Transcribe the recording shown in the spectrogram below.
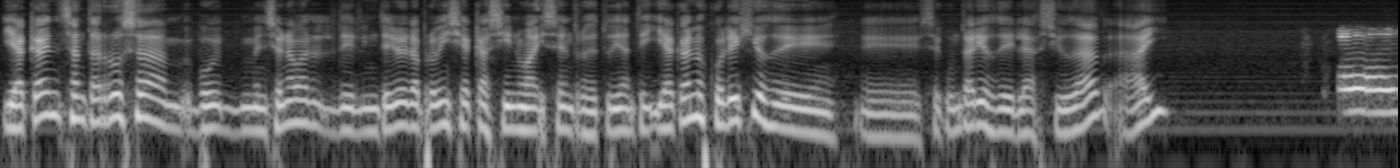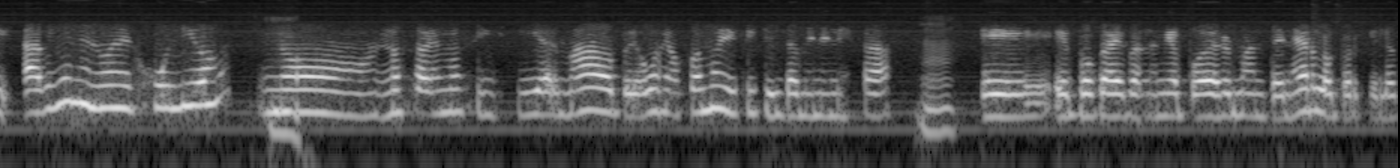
Y acá en Santa Rosa, mencionaba del interior de la provincia, casi no hay centros de estudiantes. ¿Y acá en los colegios de eh, secundarios de la ciudad hay? Eh, había en el 9 de julio, mm. no, no sabemos si sigue armado, pero bueno, fue muy difícil también en esta ah. eh, época de pandemia poder mantenerlo, porque lo,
